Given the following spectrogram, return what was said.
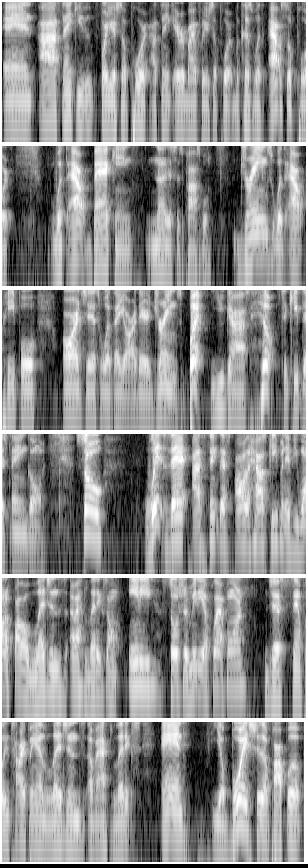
And I thank you for your support. I thank everybody for your support because without support, without backing, none of this is possible. Dreams without people are just what they are. They're dreams. But you guys help to keep this thing going. So with that, I think that's all the housekeeping. If you want to follow Legends of Athletics on any social media platform, just simply type in Legends of Athletics and your boy should pop up,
